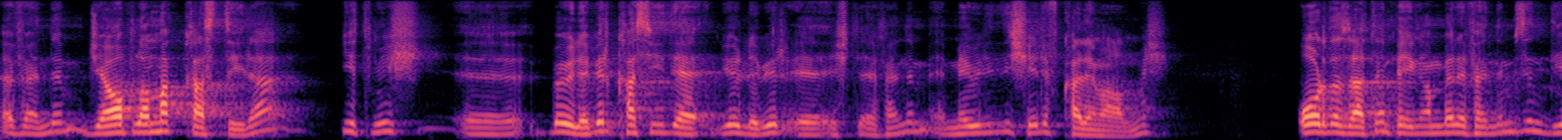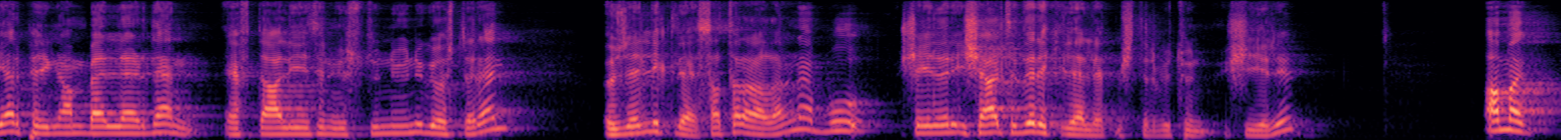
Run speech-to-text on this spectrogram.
efendim cevaplamak kastıyla gitmiş e, böyle bir kaside, böyle bir e, işte efendim Mevlid-i Şerif kaleme almış. Orada zaten Peygamber Efendimizin diğer peygamberlerden eftaliyetini, üstünlüğünü gösteren özellikle satır aralarına bu şeyleri işaret ederek ilerletmiştir bütün şiiri. Ama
